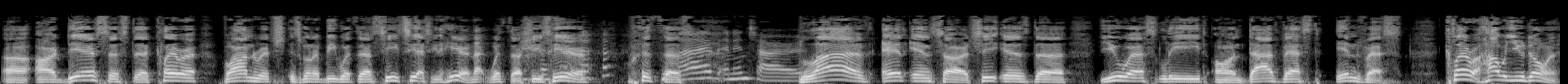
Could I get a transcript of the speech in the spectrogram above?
Uh, our dear sister Clara Vondrich is going to be with us. She, she's actually here, not with us. She's here with us. Live and in charge. Live and in charge. She is the U.S. lead on Divest Invest. Clara, how are you doing?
